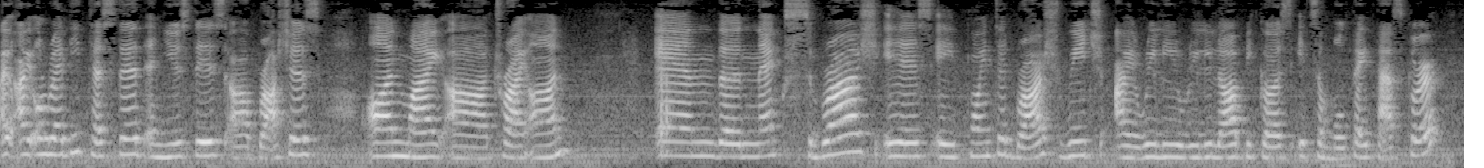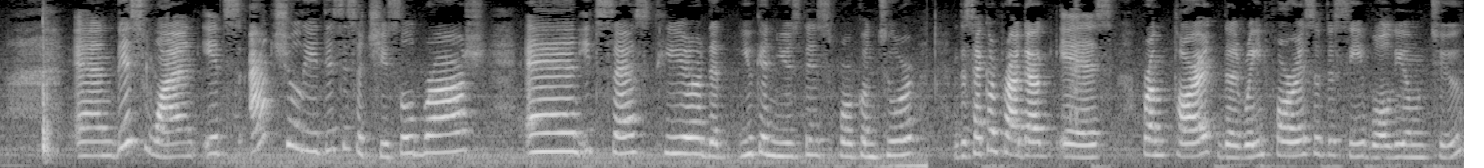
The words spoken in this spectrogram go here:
I, I already tested and used these uh, brushes on my uh, try on. And the next brush is a pointed brush which I really really love because it's a multitasker. And this one it's actually this is a chisel brush and it says here that you can use this for contour. The second product is from Tarte the Rainforest of the Sea volume 2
